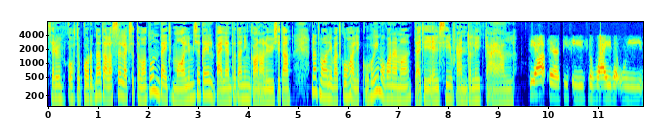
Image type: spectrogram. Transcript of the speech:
see rühm kohtub kord nädalas selleks, et oma tundeid maalimise teel väljendada ning analüüsida. Nad maalivad kohaliku hõimuvanema tädi Elsie Randalli käe all The art therapy is the way that we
